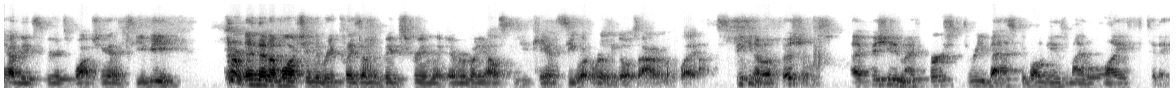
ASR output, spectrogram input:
have the experience of watching on TV. And then I'm watching the replays on the big screen like everybody else because you can't see what really goes on in the play. Speaking of officials, I officiated my first three basketball games of my life today.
